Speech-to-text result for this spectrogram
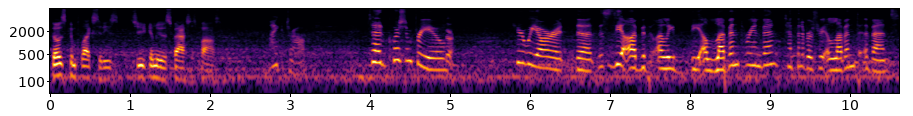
those complexities so you can move as fast as possible. Mic drop. Ted, question for you. Sure. Here we are at the, this is the, I believe, the 11th reInvent, 10th anniversary, 11th event.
